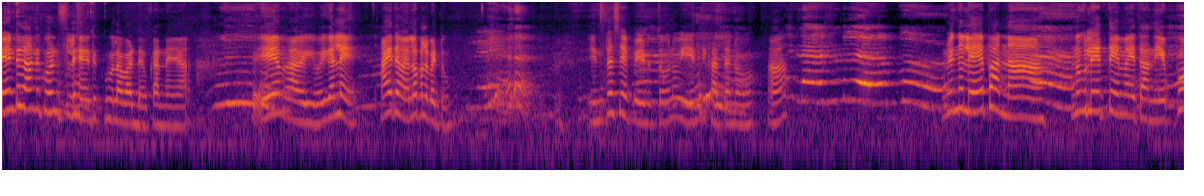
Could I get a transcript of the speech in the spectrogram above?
ఏంటిది అనుకోండి స్లేట్? కూలబడ్డావు కన్నయ్య. ఏం? అయ్యో ఇగలే అయితే లోపల పెట్టు. ఎంతసేపు ఏడుతావు? నువ్వు ఏంది కథ నువ్వు? నిన్ను లేపన్నా నువ్వు లేతే ఏమవుతుంది చెప్పు.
